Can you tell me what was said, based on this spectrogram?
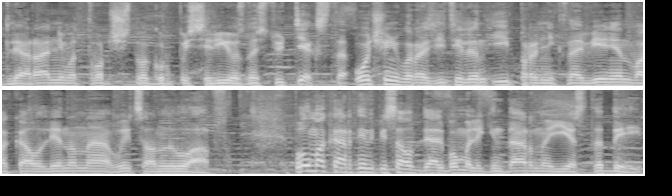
для раннего творчества группы серьезностью текста. Очень выразителен и проникновенен вокал Леннона «It's Only Love». Пол Маккартни написал для альбома легендарную «Yesterday».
